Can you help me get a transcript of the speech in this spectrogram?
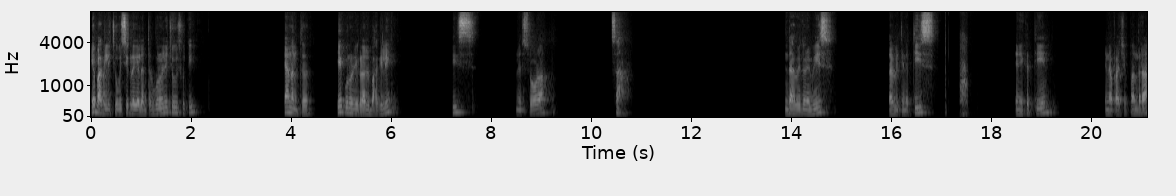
हे भागले चोवीस इकडे गेल्यानंतर गुणवले चोवीस होती. त्यानंतर हे गुणवले इकडे आले भागिले. तीस आणि सोळा. सहा. दहावी दोन वीस. दहावी तीन तीस. तीन एक तीन. तीन पाचशे पंधरा.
